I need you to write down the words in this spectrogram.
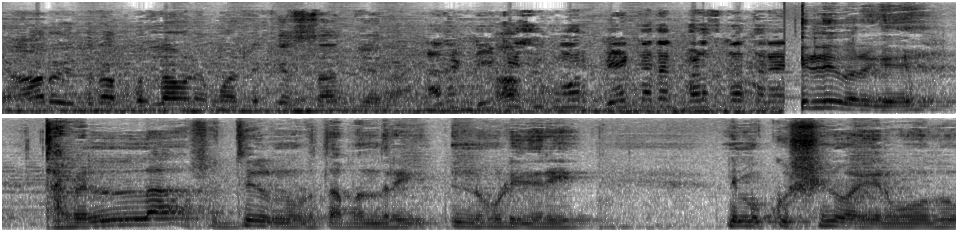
ಯಾರು ಇದನ್ನ ಬದಲಾವಣೆ ಮಾಡಲಿಕ್ಕೆ ಸಾಧ್ಯ ಇಲ್ಲ. ಇಲ್ಲಿವರೆಗೆ ತಾವೆಲ್ಲ ಸುದ್ದಿಗಳು ನೋಡ್ತಾ ಬಂದ್ರಿ ನೋಡಿದಿರಿ. ನಿಮ್ಮ ಖುಷಿನೂ ಆಗಿರ್ಬೋದು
